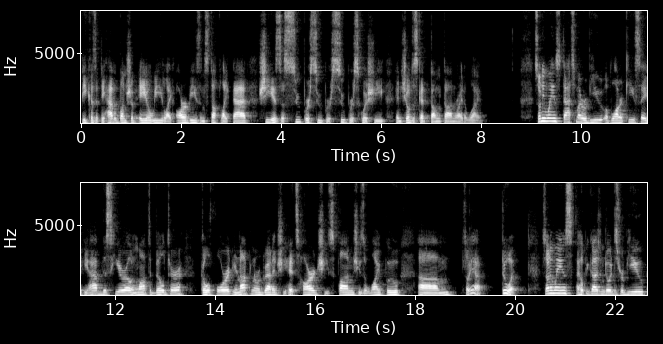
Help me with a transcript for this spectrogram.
because if they have a bunch of AoE like Arby's and stuff like that, she is a super, super, super squishy and she'll just get dunked on right away. So anyways, that's my review of Water Kise. If you have this hero and want to build her, go for it. You're not going to regret it. She hits hard. She's fun. She's a waifu. Um, so yeah, do it. So anyways, I hope you guys enjoyed this review.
